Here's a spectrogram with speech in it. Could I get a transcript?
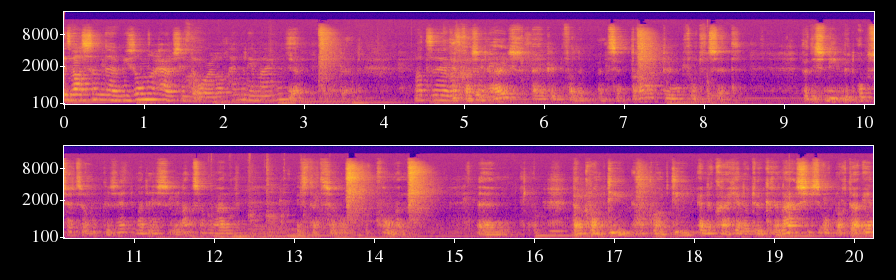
Dit was een eh, bijzonder huis in de oorlog, hè meneer Meijers? Ja, Wat, eh, wat Dit was een huis eigenlijk van een, een centraal punt voor het verzet. Dat is niet met opzet zo gezet, maar dat is langzamerhand is dat zo gekomen. En dan kwam die en dan kwam die en dan krijg je natuurlijk relaties ook nog daarin.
